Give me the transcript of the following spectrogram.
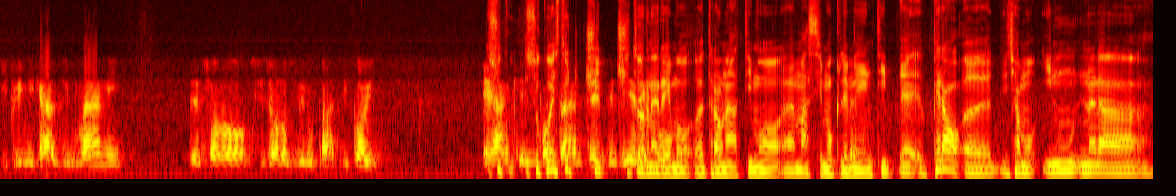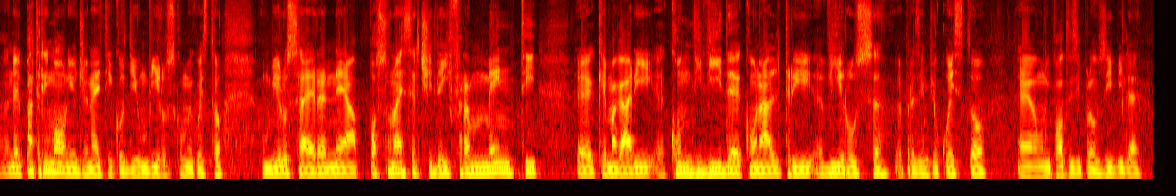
i primi casi umani eh, sono, si sono sviluppati. Poi su, su questo ci, ci torneremo come... Eh, tra un attimo, eh, Massimo Clementi. Eh, però, eh, diciamo, un, nella, nel patrimonio genetico di un virus come questo, un virus a RNA, possono esserci dei frammenti eh, che magari eh, condivide con altri virus? per esempio, questo è un'ipotesi plausibile?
